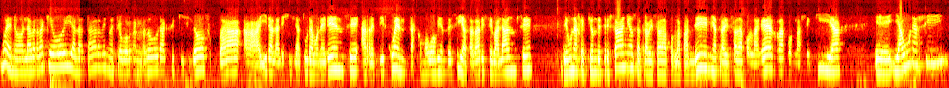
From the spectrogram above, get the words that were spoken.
Bueno, la verdad que hoy a la tarde nuestro gobernador Axel Kicillof va a ir a la legislatura bonaerense a rendir cuentas, como vos bien decías, a dar ese balance de una gestión de tres años atravesada por la pandemia, atravesada por la guerra, por la sequía, eh, y aún así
